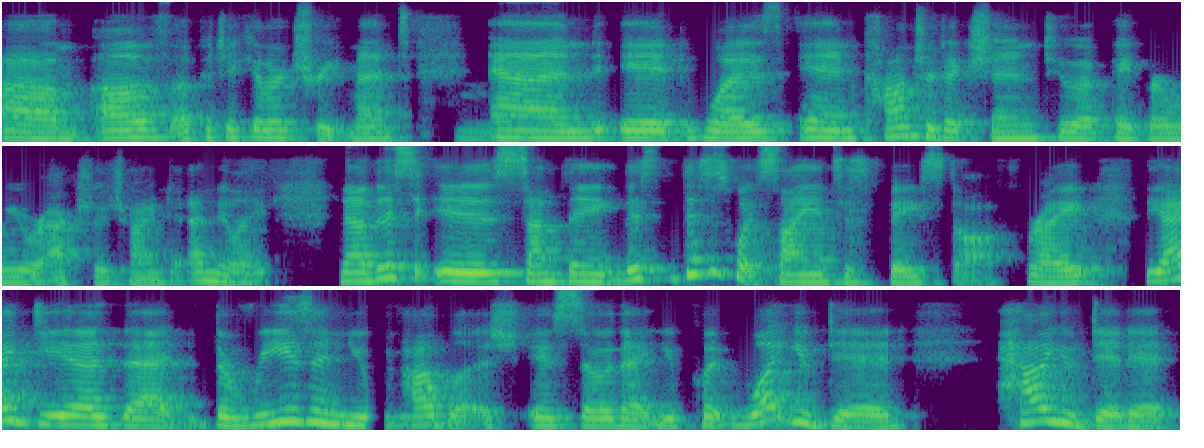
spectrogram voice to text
um, of a particular treatment. Mm. And it was in contradiction to a paper we were actually trying to emulate. Now, this is something, this, this is what science is based off, right? The idea that the reason you publish is so that you put what you did how you did it,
